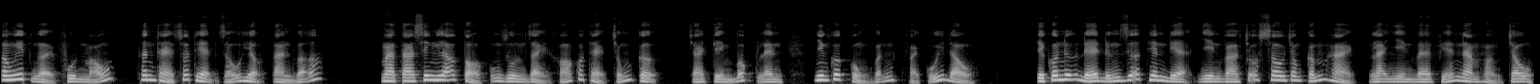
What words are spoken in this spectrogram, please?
không ít người phun máu, thân thể xuất hiện dấu hiệu tàn vỡ, mà tà sinh lão tổ cũng run rẩy khó có thể chống cự, trái tim bốc lên, nhưng cuối cùng vẫn phải cúi đầu. Chỉ có nữ đế đứng giữa thiên địa, nhìn vào chỗ sâu trong cấm hải, lại nhìn về phía Nam Hoàng Châu.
